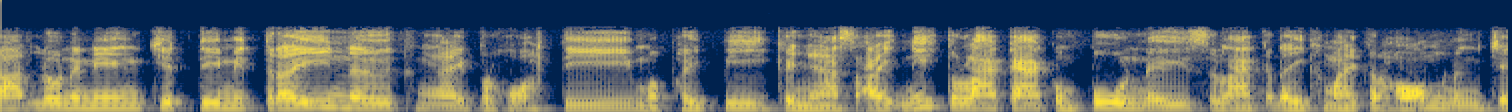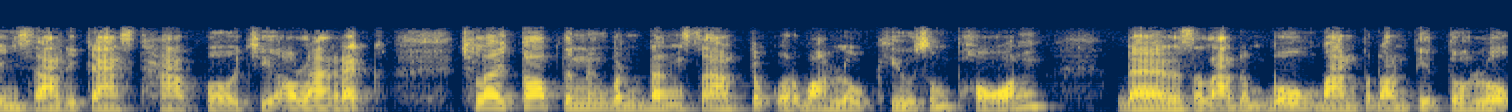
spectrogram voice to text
បាទលោកនាងជាទីមិត្តរីនៅថ្ងៃប្រហ័សទី22កញ្ញាស្អែកនេះតុលាការកំពូលនៃសាលាក្តីខ្មែរក្រហមនឹងចេញសាលដីកាស្ថាពរជាអឡារឹកឆ្លើយតបទៅនឹងបណ្ដឹងសាលទុករបស់លោកឃីវសំផនដែលសាលាដំបងបានផ្ដន់ទោសលោក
